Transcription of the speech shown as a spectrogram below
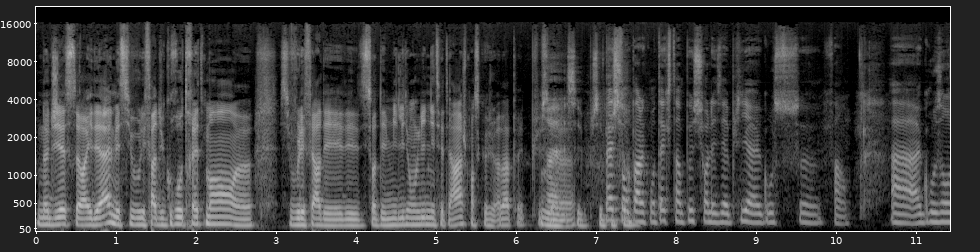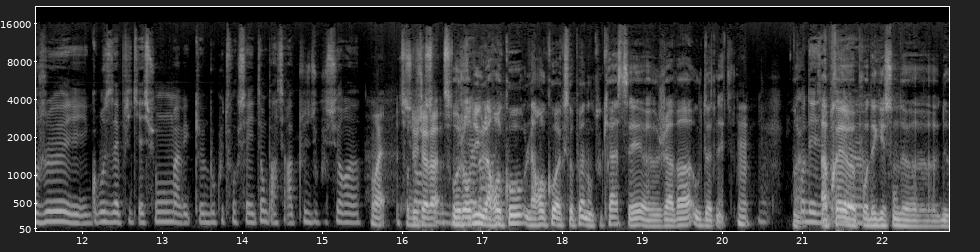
Node.js sera idéal. Mais si vous voulez faire du gros traitement, euh, si vous voulez faire des, des- sur des millions de lignes, etc., je pense que Java peut être plus. Ouais, euh, c'est c'est Ouais, plus si on parle contexte un peu sur les applis à grosse, euh, enfin, à gros enjeux et grosses applications avec euh, beaucoup de fonctionnalités, on partira plus du coup sur. euh, ouais, sur, Sur- du Java. sur- sur- Aujourd'hui, la reco, la reco Axe Open, en tout cas, c'est euh, Java ou .NET. Mm. Voilà. Pour des Après, pour des questions de, de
